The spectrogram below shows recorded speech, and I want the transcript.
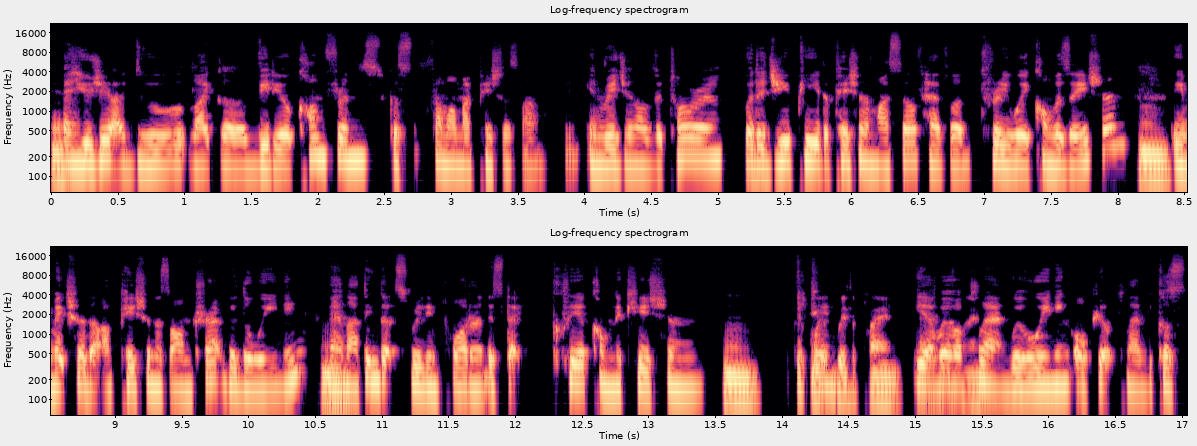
And usually I do like a video conference because some of my patients are in, regional Victoria, where the GP, the patient, and myself have a three way conversation. Mm. We make sure that our patient is on track with the weaning. Mm. And I think that's really important. It's that clear communication mm. between, with, with a plan. Yeah, with a plan. plan, with a weaning opioid plan, because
